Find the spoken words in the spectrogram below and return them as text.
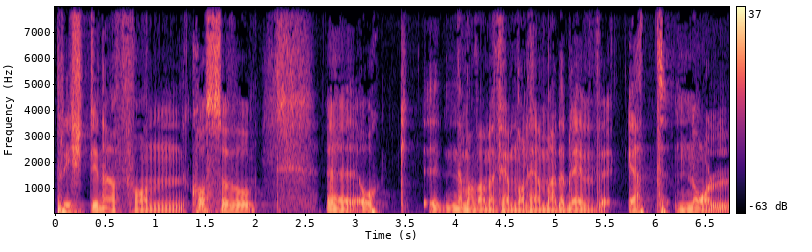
Pristina från Kosovo. Och Eh, när man var med 5-0 hemma, det blev 1-0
